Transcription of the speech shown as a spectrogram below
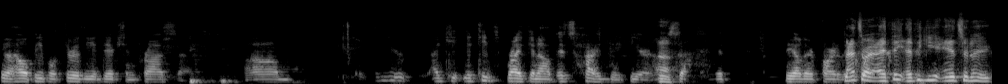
you know, help people through the addiction process. Um, you, I keep, it keeps breaking up. It's hard to hear. I'm sorry. It's the other part of the That's question. right. I think I think you answered a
